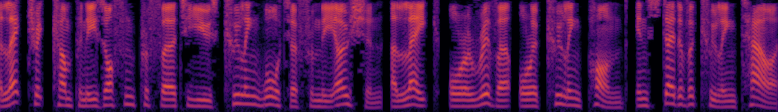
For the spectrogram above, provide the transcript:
Electric companies often prefer to use cooling water from the ocean, a lake, or a river, or a cooling pond, instead of a cooling tower.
